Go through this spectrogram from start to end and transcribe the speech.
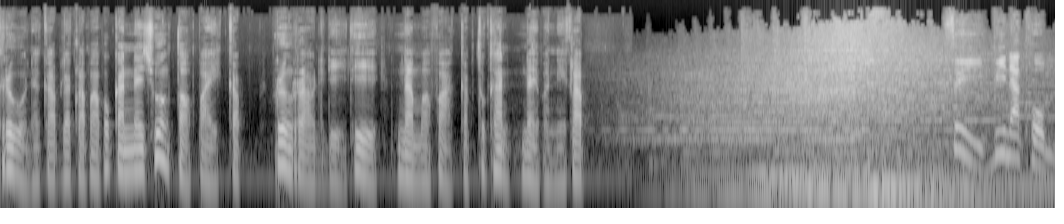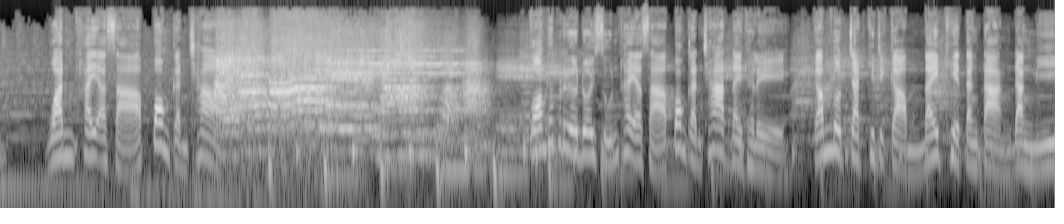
ครู่นะครับ แล้วกลับมาพบกันในช่วงต่อไปกับเรื่องราวดีๆ ที่นำมาฝากกับทุกท่านในวันนี้ครับ 4 มีนาคม วันไทยอาสาป้องกันชาติ กองทัพเรือโดยศูนย์ไทยอาสาป้องกันชาติในทะเลกำหนดจัดกิจกรรมในเขตต่างๆ ดังนี้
